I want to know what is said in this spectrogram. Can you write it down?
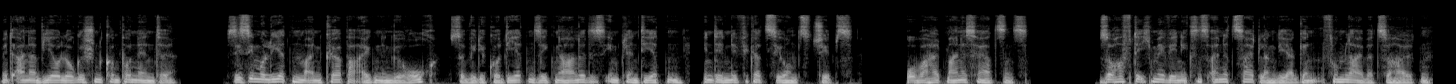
mit einer biologischen Komponente. Sie simulierten meinen körpereigenen Geruch sowie die kodierten Signale des implantierten Identifikationschips oberhalb meines Herzens. So hoffte ich mir wenigstens eine Zeit lang die Agenten vom Leibe zu halten.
